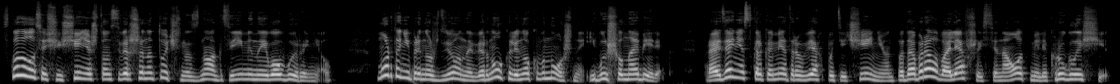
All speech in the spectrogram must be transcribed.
Складывалось ощущение, что он совершенно точно знал, где именно его выронил. Морта непринужденно вернул клинок в ножны и вышел на берег. Пройдя несколько метров вверх по течению, он подобрал валявшийся на отмеле круглый щит.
